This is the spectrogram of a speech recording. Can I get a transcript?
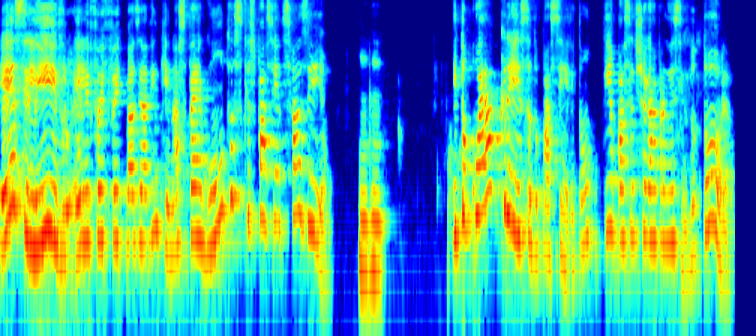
esse, livro ele foi feito baseado em quê? Nas perguntas que os pacientes faziam. Uhum. Então, qual é a crença do paciente? Então, tinha paciente que chegava para mim assim, doutora,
